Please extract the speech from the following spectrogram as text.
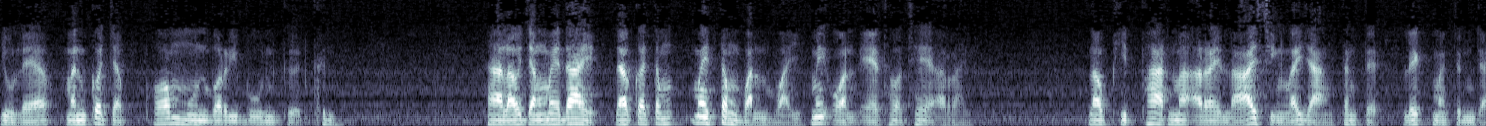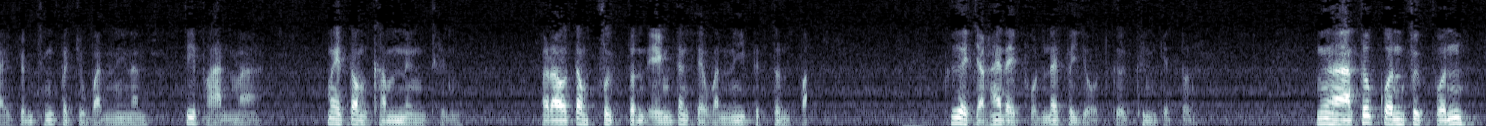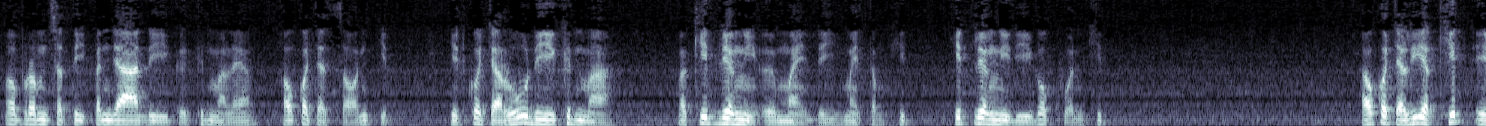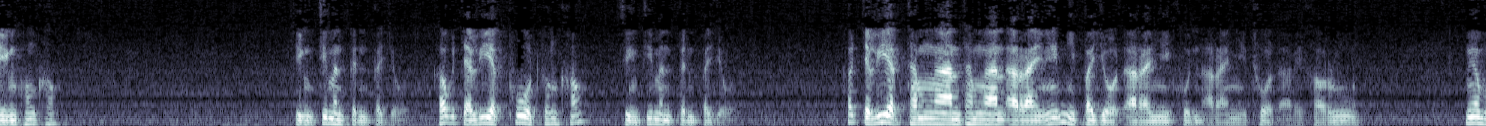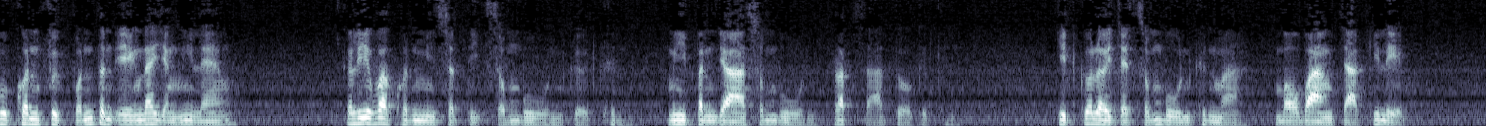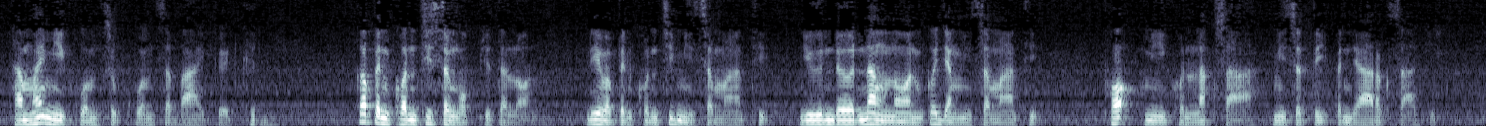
อยู่แล้ว มันก็จะพร้อมมูลบริบูรณ์เกิดขึ้น ถ้าเรายังไม่ได้เราก็ต้องไม่ต้องหวั่นไหว ไม่อ่อนแอท้อแท้อะไร เราผิดพลาดมาอะไรหลายสิ่งหลายอย่าง ตั้งแต่เล็กมาจนใหญ่จนถึงปัจจุบันนี้นั้น ที่ผ่านมา ไม่ต้องคำนึงถึง เราต้องฝึกตนเองตั้งแต่วันนี้เป็นต้นไปเพื่อจะให้ได้ผลได้ประโยชน์เกิดขึ้นแก่ตน เมื่อหากทุกคนฝึกฝนอบรมสติปัญญาดีเกิดขึ้นมาแล้ว เขาก็จะสอนจิต จิตก็จะรู้ดีขึ้นมา ว่าคิดเรื่องนี้เออไม่ดี ไม่ต้องคิด คิดเรื่องนี้ดีก็ควรคิด เขาก็จะเรียกคิดเองของเขาสิ่งที่มันเป็นประโยชน์ เขาก็จะเรียกพูดของเขา สิ่งที่มันเป็นประโยชน์ เขาจะเรียกทำงานทำงานอะไรนี้มีประโยชน์อะไรมีคุณอะไรมีโทษอะไรเขารู้ เมื่อบุคคลฝึกฝนตนเองได้อย่างนี้แล้ว ก็เรียกว่าคนมีสติสมบูรณ์เกิดขึ้น มีปัญญาสมบูรณ์ รักษาตัวเกิดขึ้น จิตก็เลยจะสมบูรณ์ขึ้นมา เบาบางจากกิเลสทำให้มีความสุขความสบายเกิดขึ้น ก็เป็นคนที่สงบอยู่ตลอดเรียกว่าเป็นคนที่มีสมาธิ ยืนเดินนั่งนอนก็ยังมีสมาธิ เพราะมีคนรักษา มีสติปัญญารักษาจิต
